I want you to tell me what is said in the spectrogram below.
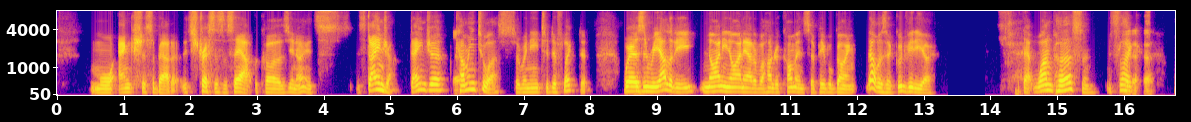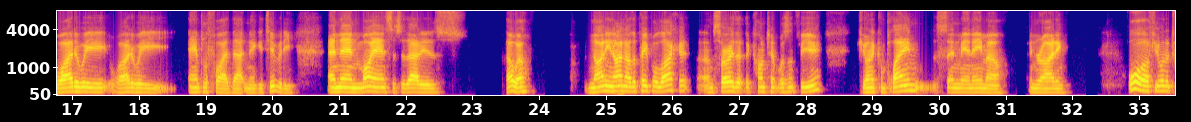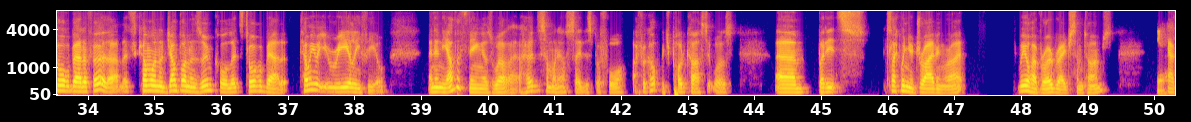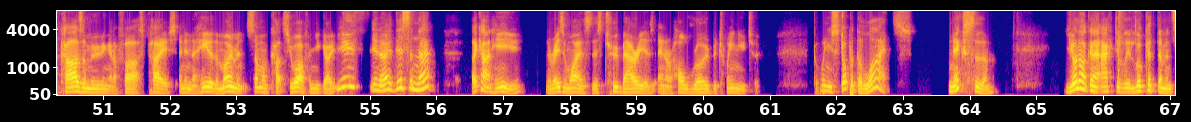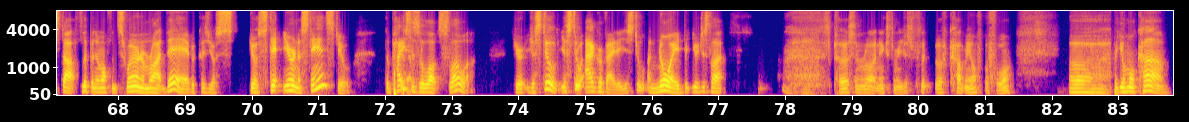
more anxious about it. It stresses us out because, you know, it's it's danger, danger yeah. coming to us. So we need to deflect it. Whereas in reality, 99 out of 100 comments are people going, that was a good video. That one person. It's like, yeah. why do we, why do we amplify that negativity? And then my answer to that is, oh, well, 99 other people like it. I'm sorry that the content wasn't for you. If you want to complain, send me an email in writing. Or if you want to talk about it further, let's come on and jump on a Zoom call. Let's talk about it. Tell me what you really feel. And then the other thing as well, I heard someone else say this before. I forgot which podcast it was. Um, but it's it's like when you're driving, right? We all have road rage sometimes. Yeah. Our cars are moving at a fast pace, and in the heat of the moment, someone cuts you off, and you go, "You, you know, this and that." They can't hear you. The reason why is there's two barriers and a whole road between you two. But when you stop at the lights next to them, you're not going to actively look at them and start flipping them off and swearing them right there because you're you're you you're in a standstill. The pace yeah. is a lot slower. You're you're still you're still aggravated. You're still annoyed, but you're just like, this person right next to me just flipped, cut me off before. Uh, but you're more calm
